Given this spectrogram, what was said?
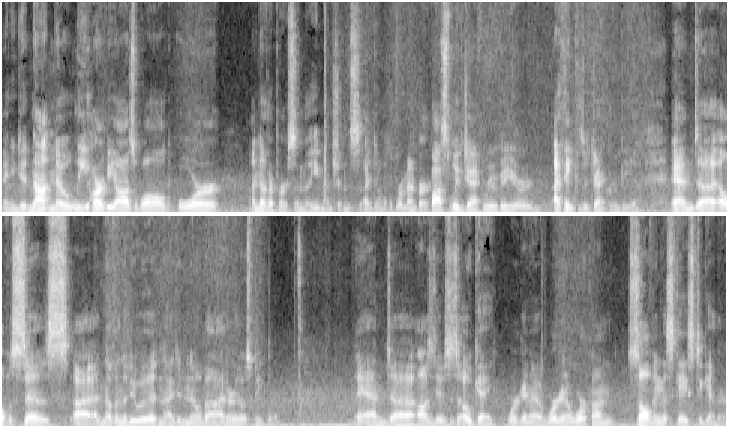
and you did not know Lee Harvey Oswald or another person that he mentions. I don't remember. Possibly Jack Ruby or I think it was Jack Ruby. Yeah. And uh, Elvis says, uh, I had nothing to do with it, and I didn't know about either of those people. And uh, Ossie Davis says, "Okay, we're gonna we're gonna work on solving this case together."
